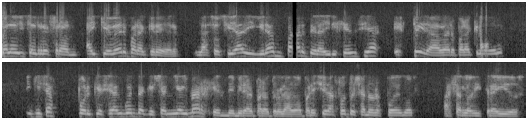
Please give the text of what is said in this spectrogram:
Ya lo dice el refrán, hay que ver para creer. La sociedad y gran parte de la dirigencia espera a ver para creer y quizás porque se dan cuenta que ya ni hay margen de mirar para otro lado. Apareció la foto, ya no nos podemos hacer los distraídos.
